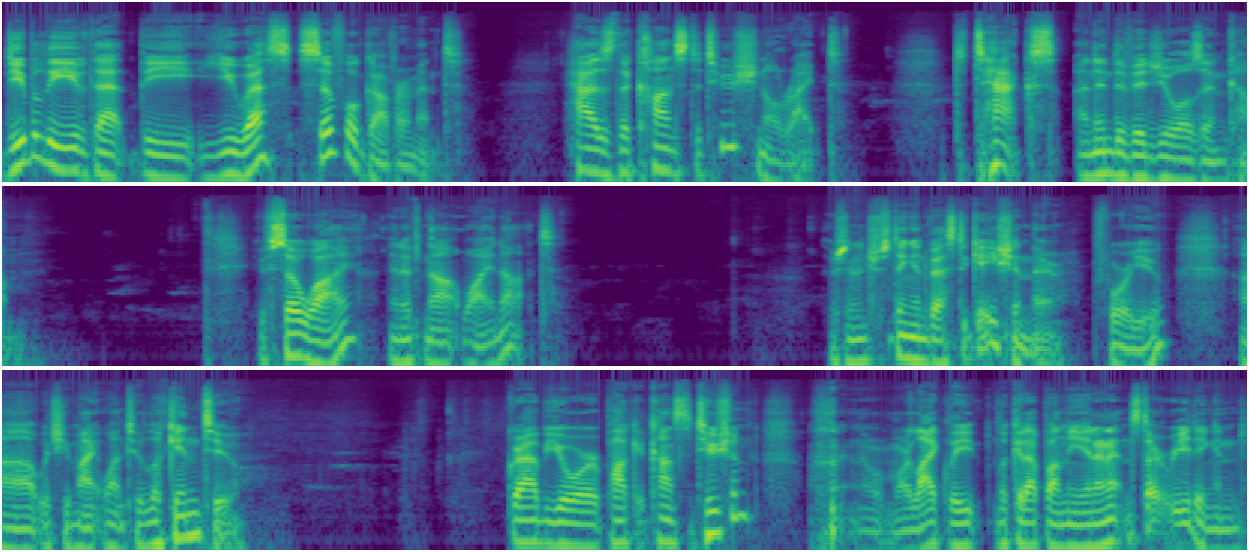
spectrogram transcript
Do you believe that the U.S. civil government has the constitutional right to tax an individual's income? If so, why? And if not, why not? There's an interesting investigation there for you, uh, which you might want to look into grab your pocket constitution, or more likely, look it up on the internet and start reading and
